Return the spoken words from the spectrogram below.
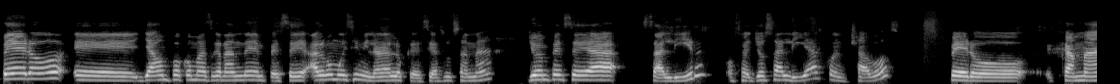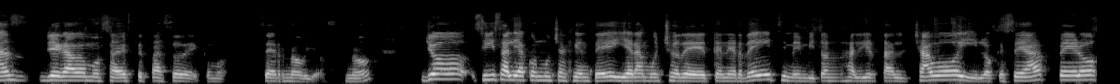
Pero eh, ya un poco más grande empecé, algo muy similar a lo que decía Susana, yo empecé a salir, o sea, yo salía con chavos, pero jamás llegábamos a este paso de como, ser novios, ¿no? Yo sí salía con mucha gente y era mucho de tener dates y me invitó a salir tal chavo y lo que sea, pero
